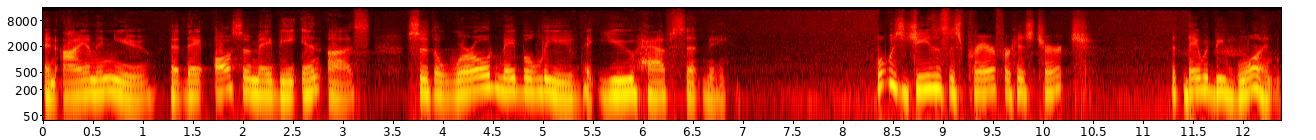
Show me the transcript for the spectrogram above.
and I am in you, that they also may be in us, so the world may believe that you have sent me. What was Jesus' prayer for his church? That they would be one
